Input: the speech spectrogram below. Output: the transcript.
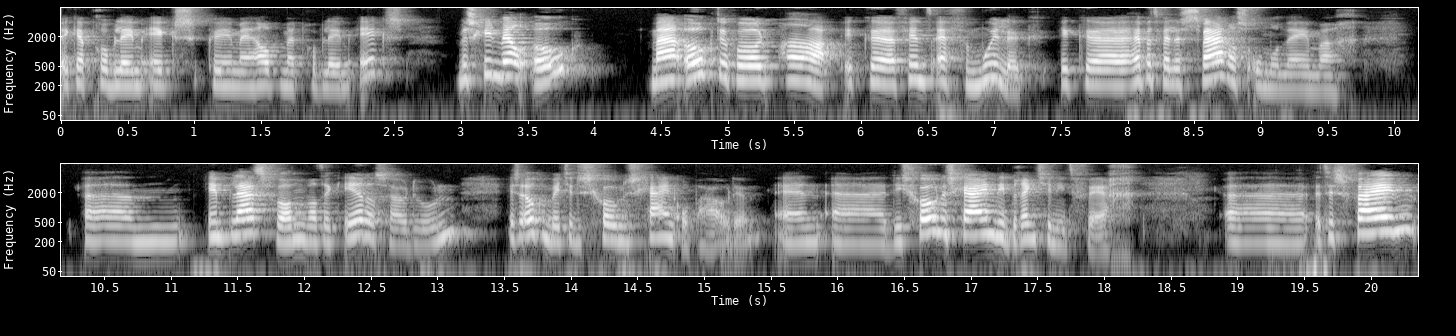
ik heb probleem X, kun je mij helpen met probleem X? Misschien wel ook, maar ook de gewoon, ah, ik uh, vind het even moeilijk. Ik uh, heb het wel eens zwaar als ondernemer. Um, in plaats van wat ik eerder zou doen, is ook een beetje de schone schijn ophouden. En uh, die schone schijn, die brengt je niet ver. het is fijn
